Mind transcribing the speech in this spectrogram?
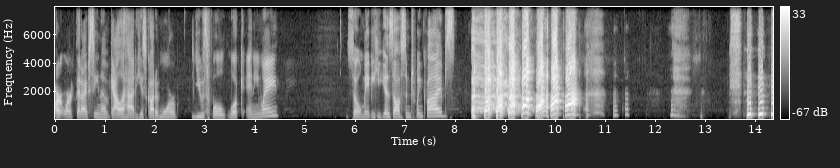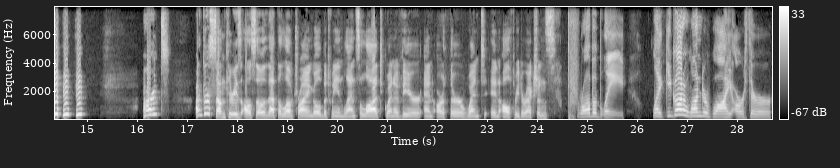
artwork that I've seen of Galahad, he's got a more youthful look anyway. So maybe he gives off some twink vibes. aren't aren't there some theories also that the love triangle between Lancelot, Guinevere, and Arthur went in all three directions? Probably. Like, you gotta wonder why Arthur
